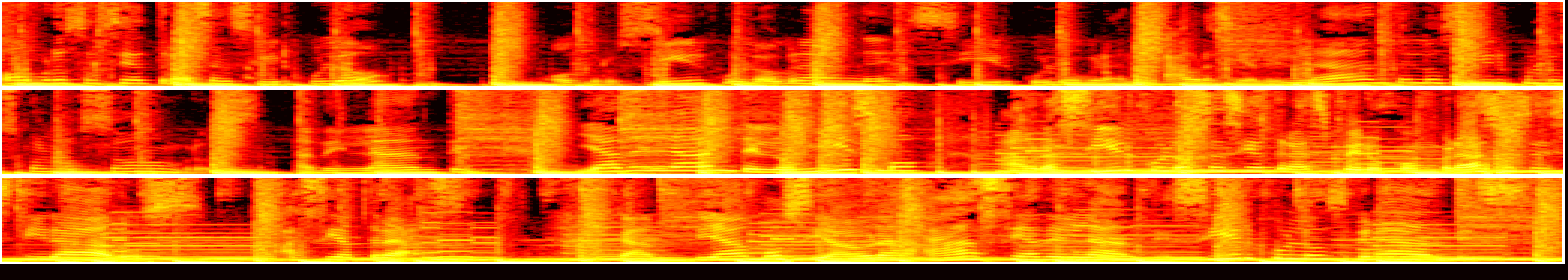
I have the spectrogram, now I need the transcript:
Hombros hacia atrás en círculo. Otro círculo grande, círculo grande. Ahora hacia adelante los círculos con los hombros. Adelante y adelante. Lo mismo. Ahora círculos hacia atrás, pero con brazos estirados. Hacia atrás. Cambiamos y ahora hacia adelante. Círculos grandes.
